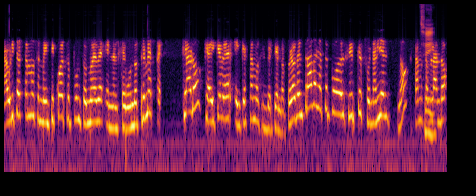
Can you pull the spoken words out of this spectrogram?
Ahorita estamos en 24.9 en el segundo trimestre. Claro que hay que ver en qué estamos invirtiendo, pero de entrada ya te puedo decir que suena bien, ¿no? Estamos hablando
